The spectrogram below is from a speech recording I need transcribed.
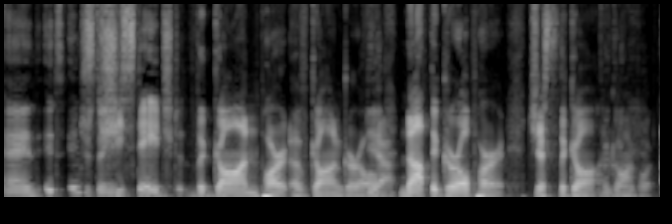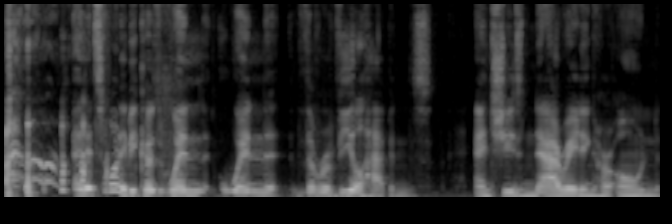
and it's interesting. she staged the gone part of Gone Girl, Yeah. not the girl part, just the gone. the gone part, and it's funny because when when the reveal happens, and she's narrating her own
